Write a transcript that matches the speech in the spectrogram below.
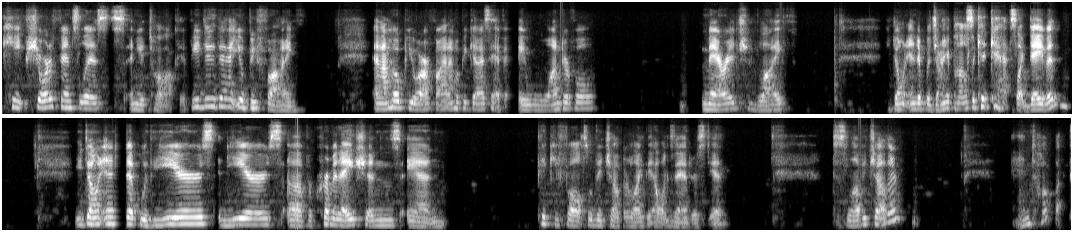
keep short offense lists, and you talk. If you do that, you'll be fine. And I hope you are fine. I hope you guys have a wonderful marriage, life. You don't end up with giant piles of Kit Kats like David. You don't end up with years and years of recriminations and picky faults with each other like the Alexanders did. Just love each other and talk.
